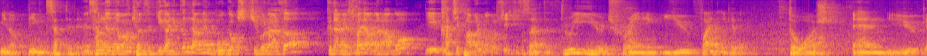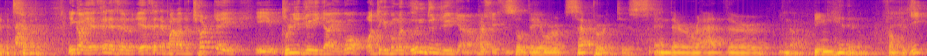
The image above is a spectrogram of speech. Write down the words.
you know, being accepted in. 네, 3년 동안 견습 기간이 끝나면 목욕시키고 나서 그 다음에 서약을 하고 이 같이 밥을 먹을 수 있었어요. So after three-year training, you finally get the wash and you get accepted. 그러니까 SNS는 SNF는 아주 철저히 이 분리주의자이고 어떻게 보면 은둔주의자라고 할 수 있습니다. So they were separatists and they're rather, you know, being hidden from this. 이,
